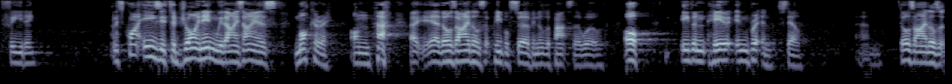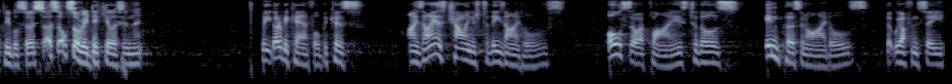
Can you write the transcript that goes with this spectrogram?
feeding. And it's quite easy to join in with Isaiah's mockery on, uh, yeah, those idols that people serve in other parts of the world. Or even here in Britain still. Um, those idols that people serve, it's, it's also ridiculous, isn't it? But you've got to be careful because Isaiah's challenge to these idols also applies to those impersonal idols that we often see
